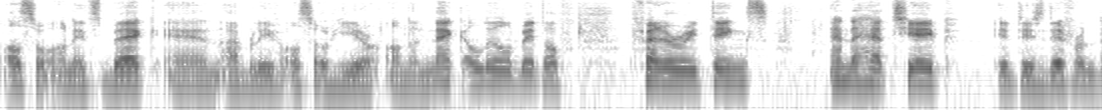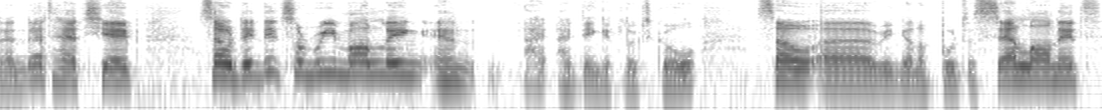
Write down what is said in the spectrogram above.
also on its back, and I believe also here on the neck a little bit of feathery things. And the head shape, it is different than that head shape. So they did some remodeling, and I, I think it looks cool. So uh, we're gonna put a saddle on it.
